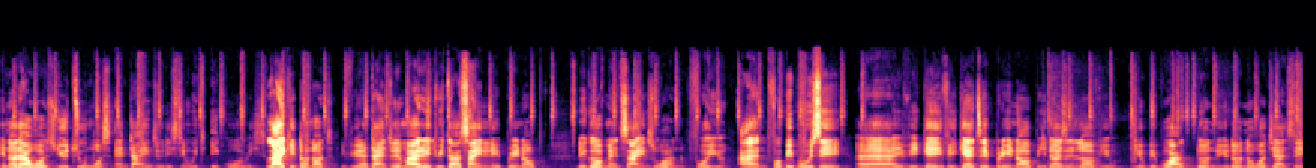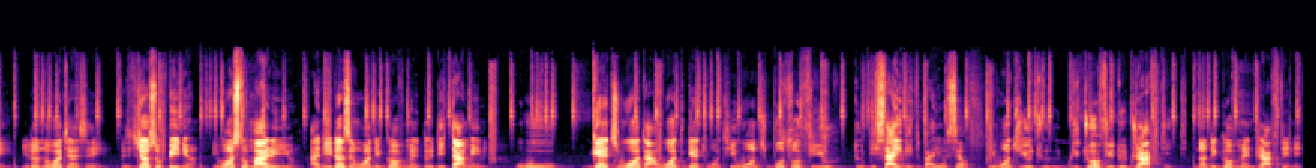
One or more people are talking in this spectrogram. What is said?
in other words you two must enter into this thing with equal risk like it or not if you enter into a marriage without signing a prenup the government signs one for you. And for people who say uh, if he get if he gets a prenup, he doesn't love you. You people are don't you don't know what you are saying. You don't know what you are saying. It's just opinion. He wants to marry you, and he doesn't want the government to determine who gets what and what gets what. He wants both of you to decide it by yourself. He wants you to the two of you to draft it, not the government drafting it.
